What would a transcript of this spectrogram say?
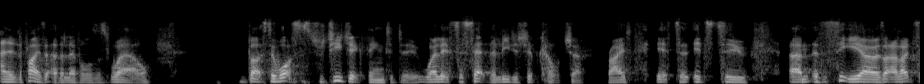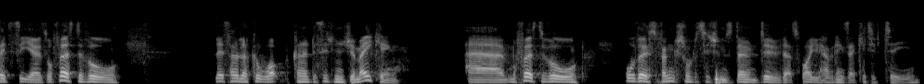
And it applies at other levels as well. But so, what's the strategic thing to do? Well, it's to set the leadership culture right? It's to, it's to um, as a CEO, as I like to say to CEOs, well, first of all, let's have a look at what kind of decisions you're making. Um, well, first of all, all those functional decisions don't do. That's why you have an executive team.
